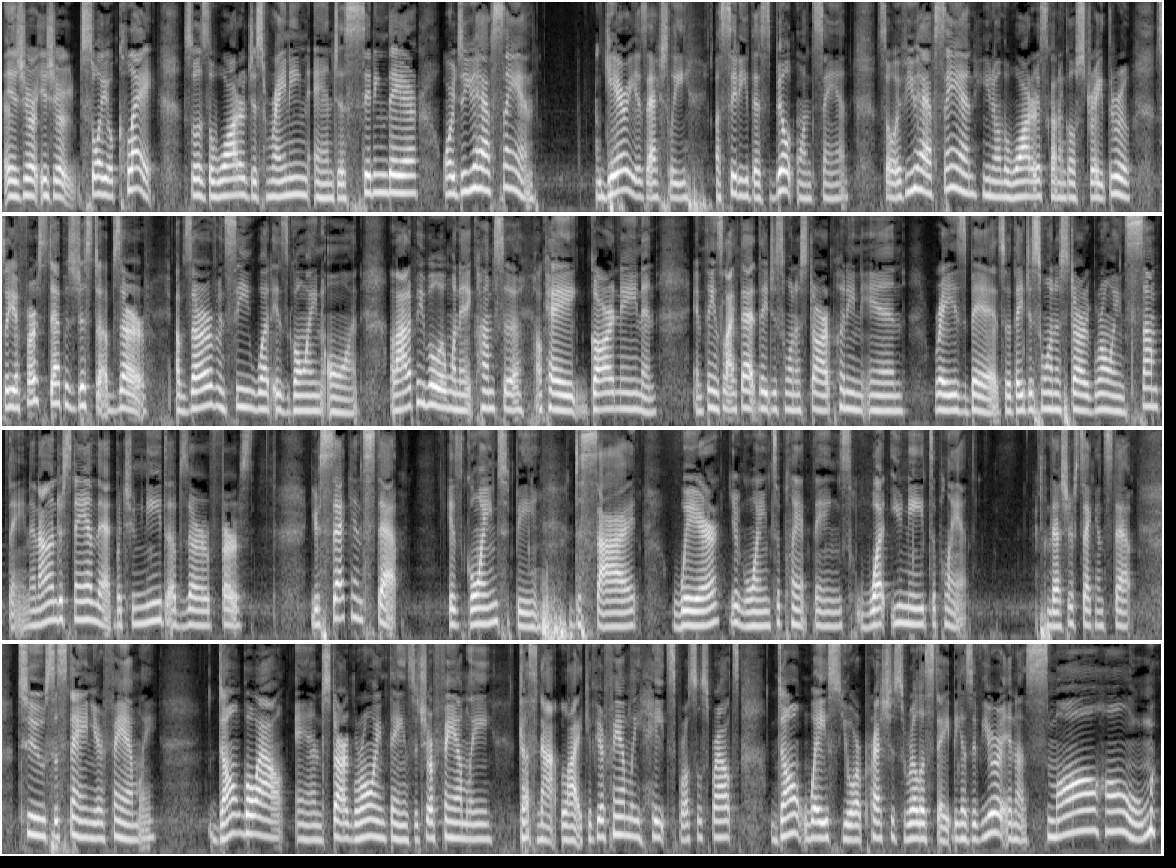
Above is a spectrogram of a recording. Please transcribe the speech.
is your is your soil clay. So is the water just raining and just sitting there? Or do you have sand? Gary is actually a city that's built on sand. So if you have sand you know the water is going to go straight through. So your first step is just to observe. Observe and see what is going on. A lot of people when it comes to okay gardening and and things like that they just want to start putting in raised beds or they just want to start growing something. And I understand that, but you need to observe first. Your second step is going to be decide where you're going to plant things, what you need to plant. That's your second step to sustain your family. Don't go out and start growing things that your family does not like. If your family hates Brussels sprouts, don't waste your precious real estate because if you're in a small home,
